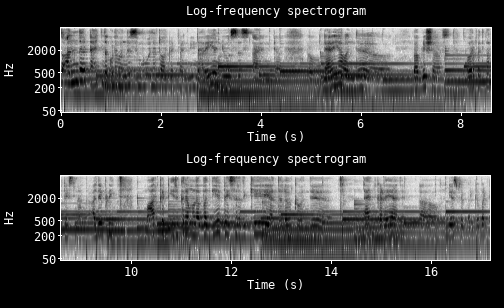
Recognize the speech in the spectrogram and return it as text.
ஸோ அந்த டயத்தில் பப்ளிஷர்ஸ் அவரை பற்றி தான் பேசினாங்க. அது எப்படி மார்க்கெட் இருக்கிறவங்கள பற்றியே பேசுகிறதுக்கே அந்த அளவுக்கு வந்து டைம் கிடையாது. நியூஸ் பேப்பருக்கு பட்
